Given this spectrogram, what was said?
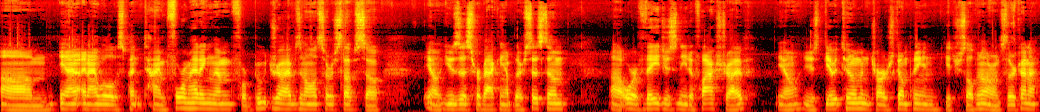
Um, and, I, and I will have spent time formatting them for boot drives and all that sort of stuff. So, you know, use this for backing up their system. Uh, or if they just need a flash drive, you know, you just give it to them and charge the company and get yourself another one. So they're kind of,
